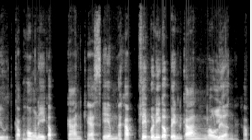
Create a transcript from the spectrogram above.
อยู่กับห้องนี้กับการแคสเกมนะครับ คลิปวันนี้ก็เป็นการเล่าเรื่องนะครับ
